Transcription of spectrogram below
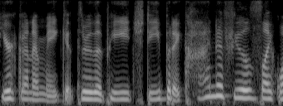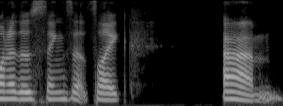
you're going to make it through the PhD, but it kind of feels like one of those things that's like um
